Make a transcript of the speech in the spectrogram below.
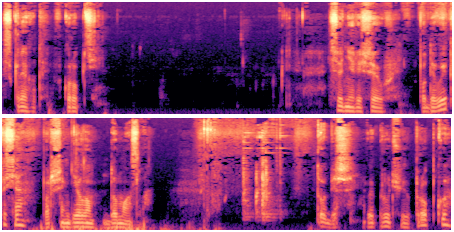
скрегот в коробці. Сьогодні вирішив подивитися першим ділом до масла. Тобі ж викручую пробку,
